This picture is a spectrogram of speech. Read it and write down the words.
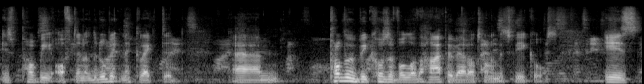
is probably often a little bit neglected, um, probably because of all of the hype about autonomous vehicles, is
